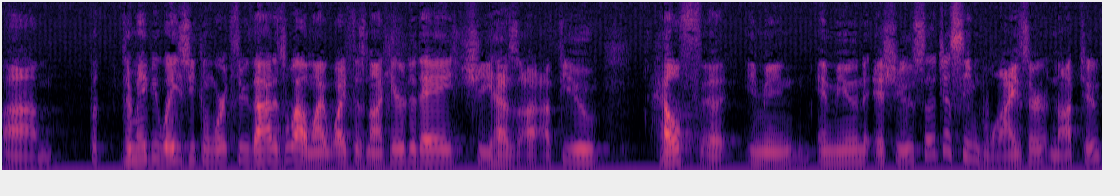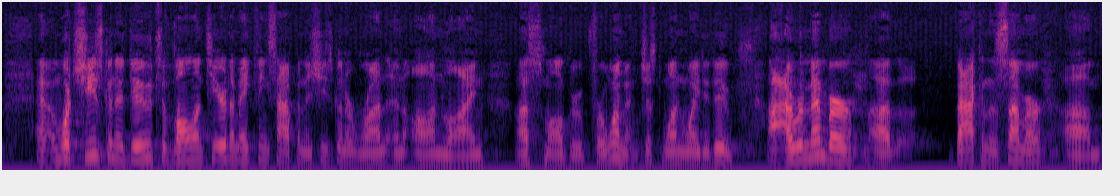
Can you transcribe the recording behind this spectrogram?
um, but there may be ways you can work through that as well. My wife is not here today. She has a, a few health, uh, immune, immune issues, so it just seemed wiser not to. And what she's going to do to volunteer to make things happen is she's going to run an online uh, small group for women. Just one way to do. I, remember uh, back in the summer, um,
